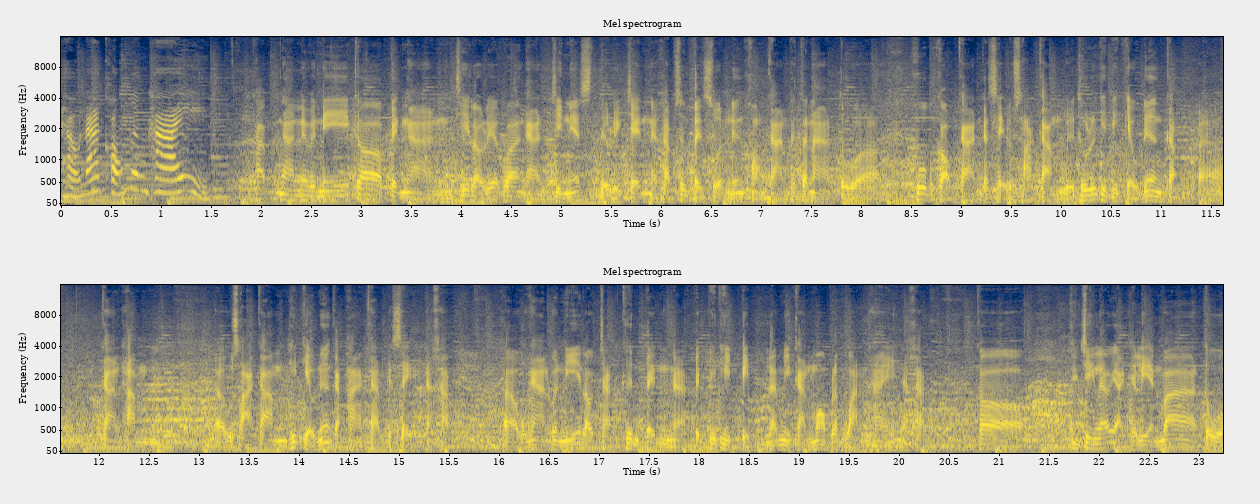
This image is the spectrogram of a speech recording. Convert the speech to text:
แถวหน้าของเมืองไทย ครับงานในวันนี้ก็เป็นงานที่เราเรียกว่างาน Genius the Regen นะครับซึ่งเป็นส่วนหนึ่งของการพัฒนาตัวผู้ประกอบการเกษตรอุตสาหกรรม หรือธุรกิจที่เกี่ยวเนื่องกับการทำ อุตสาหกรรมที่เกี่ยวเนื่องกับทางการเกษตรนะครับงานวันนี้เราจัดขึ้นเป็นเอ่อเป็นพิธีปิด และมีการมอบรางวัลให้นะครับ ก็จริงๆแล้วอยากจะเรียนว่าตัว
